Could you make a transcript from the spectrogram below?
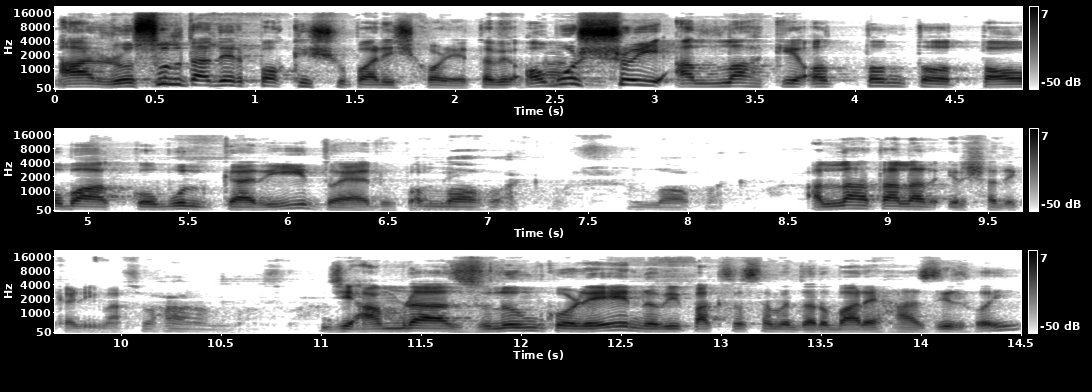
আর রসুল তাদের পক্ষে সুপারিশ করে তবে অবশ্যই আল্লাহকে অত্যন্ত তওবা কবুলকারী দয়ালু আল্লাহ তালার এরশাদে কারিমা। যে আমরা জুলুম করে নবী পাকসামের দরবারে হাজির হই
